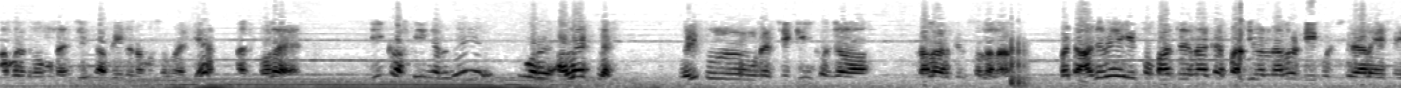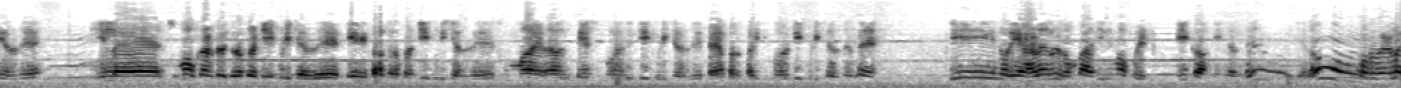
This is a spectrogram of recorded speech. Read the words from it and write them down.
அமிர்தமும் நஞ்சு அப்படின்னு நம்ம சொல்றோம் இல்லையா? அது போல டீ காஃபிங்கிறது ஒரு அலர்ட்னஸ் விழிப்பு உணர்ச்சிக்கு கொஞ்சம் நல்லா இருக்குன்னு சொல்லலாம். பட் அதுவே இப்ப பாத்தீங்கன்னாக்கா பசி வந்தாலும் டீ குடிச்சு வேலையை செய்யறது. இல்ல சும்மா உட்காந்து இருக்கிறப்ப டீ குடிக்கிறது டிவி பாக்குறப்ப டீ குடிக்கிறது சும்மா ஏதாவது பேசும்போது டீ குடிக்கிறது பேப்பர் படிக்கும் போது டீ குடிக்கிறதுன்னு டீனுடைய அளவு ரொம்ப அதிகமா போயிட்டு டீ காஃபிங்கிறது ஏதோ ஒரு வேளை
